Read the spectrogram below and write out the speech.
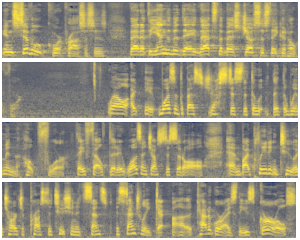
in civil court processes, that at the end of the day, that's the best justice they could hope for. Well, I, it wasn't the best justice that the, that the women hoped for. They felt that it wasn't justice at all. And by pleading to a charge of prostitution, it sens- essentially uh, categorized these girls,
